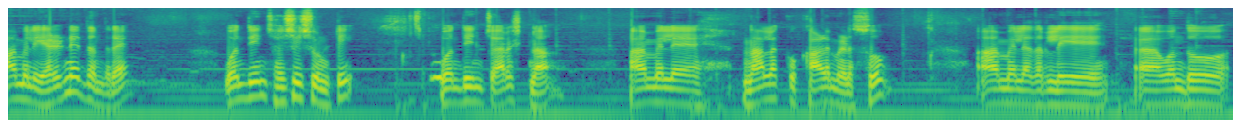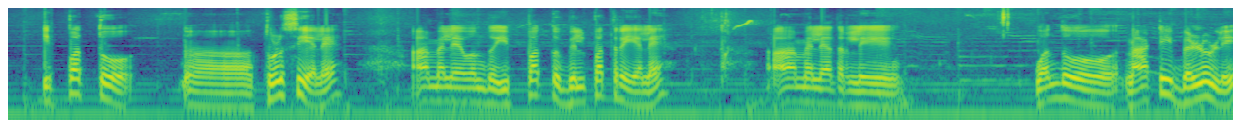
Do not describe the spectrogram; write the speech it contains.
ಆಮೇಲೆ ಎರಡನೇದಂದ್ರೆ ಒಂದು ಇಂಚ್ ಹಸಿ ಶುಂಠಿ, ಒಂದು ಇಂಚ್ ಅರಶಿನ, ಆಮೇಲೆ ನಾಲ್ಕು ಕಾಳುಮೆಣಸು, ಆಮೇಲೆ ಅದರಲ್ಲಿ ಒಂದು ಇಪ್ಪತ್ತು ತುಳಸಿ ಎಲೆ, ಆಮೇಲೆ ಒಂದು ಇಪ್ಪತ್ತು ಬಿಲ್ಪತ್ರೆ ಎಲೆ, ಆಮೇಲೆ ಅದರಲ್ಲಿ ಒಂದು ನಾಟಿ ಬೆಳ್ಳುಳ್ಳಿ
